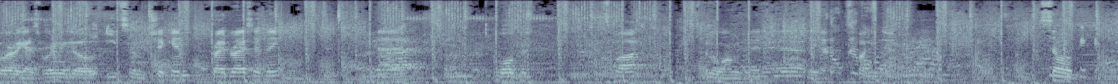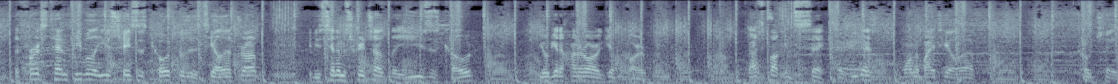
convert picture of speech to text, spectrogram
Alright guys, we're gonna go eat some chicken fried rice, I think. At Walter's spot. Been a long day. But yeah. So, the first 10 people that use Chase's code for this TLF drop, if you send him a screenshot that you use his code, you'll get a $100 gift card. That's fucking sick. So if you guys want to buy TLF, code Chase.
